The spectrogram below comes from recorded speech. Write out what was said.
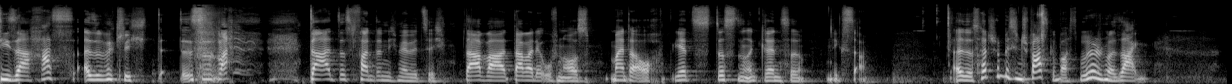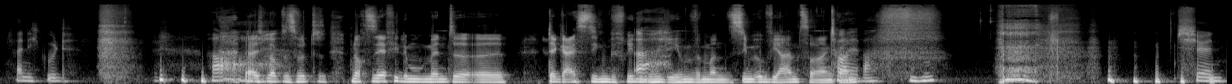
dieser Hass, also wirklich, das war, da, das fand er nicht mehr witzig. Da war, da war der Ofen aus. Meinte er auch. Jetzt, das ist eine Grenze, nix da. Also es hat schon ein bisschen Spaß gemacht, muss ich mal sagen. Fand ich gut. Ja, ich glaube, das wird noch sehr viele Momente äh, der geistigen Befriedigung geben, wenn man es ihm irgendwie heimzahlen Toll kann. war's. Mhm. Schön.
